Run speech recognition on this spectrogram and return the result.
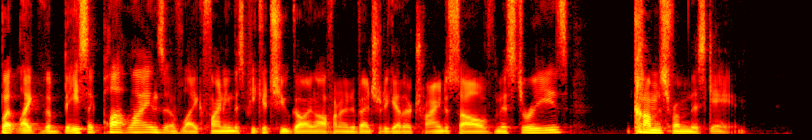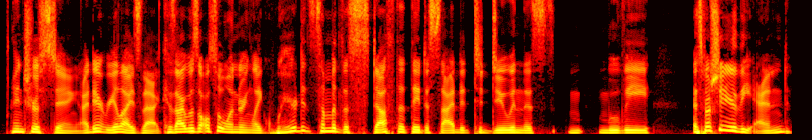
But like the basic plot lines of like finding this Pikachu, going off on an adventure together, trying to solve mysteries, comes from this game. Interesting. I didn't realize that because I was also wondering, like, where did some of the stuff that they decided to do in this m- movie, especially near the end,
